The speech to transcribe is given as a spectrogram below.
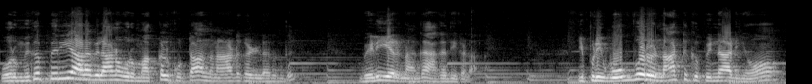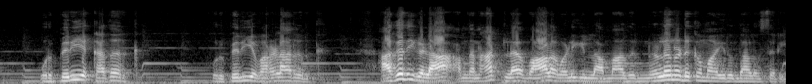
ஒரு மிகப்பெரிய அளவிலான ஒரு மக்கள் கூட்டம் அந்த நாடுகள்ல இருந்து வெளியேறினாங்க அகதிகளாக இப்படி ஒவ்வொரு நாட்டுக்கு பின்னாடியும் ஒரு பெரிய கதை இருக்கு. ஒரு பெரிய வரலாறு இருக்கு. அகதிகளா அந்த நாட்டில் வாழ வழி இல்லாமல் அது நிலநடுக்கமாக இருந்தாலும் சரி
